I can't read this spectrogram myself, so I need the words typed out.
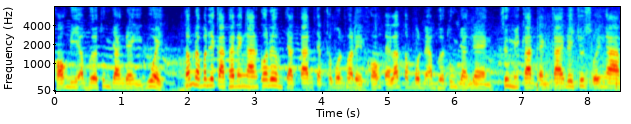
ของดีอำเภอทุ่งยางแดงอีกด้วย สำหรับบรรยากาศภายในงานก็เริ่มจากการจัดขบวนพาเหรดของแต่ละตำบลในอำเภอทุ่งยางแดง ซึ่งมีการแต่งกายด้วยชุดสวยงาม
